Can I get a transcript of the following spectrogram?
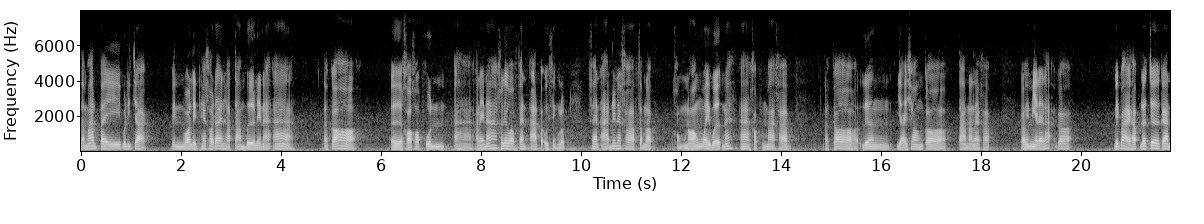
สามารถไปบริจาคเป็น wallet ให้เขาได้นะครับ ตามเบอร์เลยนะอ่าแล้วก็เออขอขอบคุณอ่าอะไรนะเขาเรียกว่าแฟนอาร์ตปะโอเสียงรถแฟนอาร์ตด้วยนะครับสำหรับของน้องไวเวิร์กนะอ่าขอบคุณมากครับ แล้วก็เรื่องย้ายช่องก็ตามนั้นแหละครับ ก็ไม่มีอะไรละก็ บ๊ายบายครับ แล้วเจอกัน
